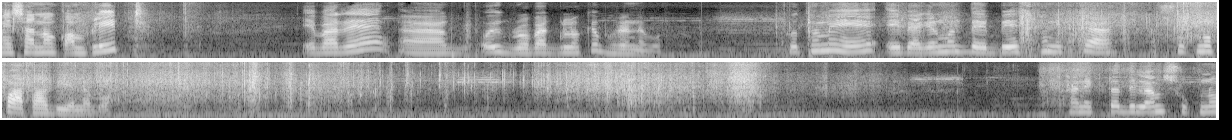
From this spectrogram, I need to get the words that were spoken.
মেশানো কমপ্লিট। এবারে ওই গ্রো ব্যাগগুলোকে ভরে নেব। প্রথমে এই ব্যাগের মধ্যে বেশ খানিকটা শুকনো পাতা দিয়ে নেব। খানিকটা দিলাম শুকনো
